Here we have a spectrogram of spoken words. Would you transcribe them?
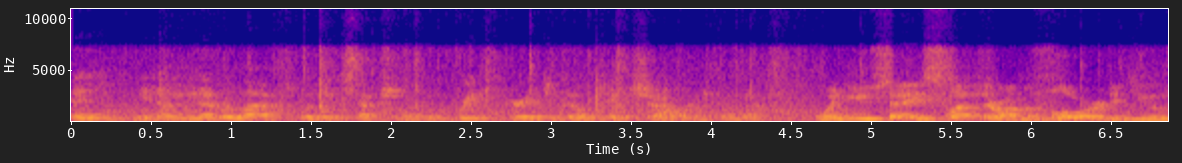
and, you know, you never left with the exception of a brief period to go take a shower and come back. When you say slept there on the floor, did you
